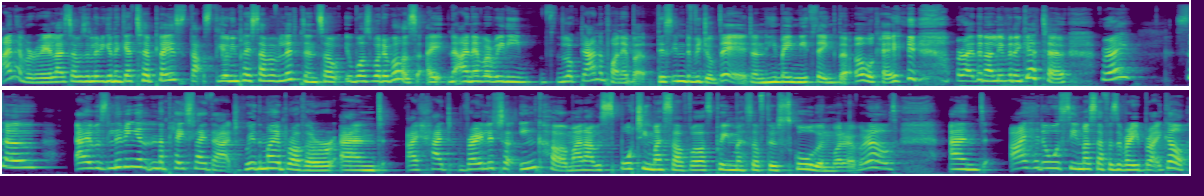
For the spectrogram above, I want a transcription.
I never realized I was living in a ghetto place. That's the only place I've ever lived in. So it was what it was. I, I never really looked down upon it, but this individual did. And he made me think that, oh, okay, all right, then I live in a ghetto, right? So I was living in a place like that with my brother, and I had very little income, and I was supporting myself while I was putting myself through school and whatever else. And I had always seen myself as a very bright girl.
